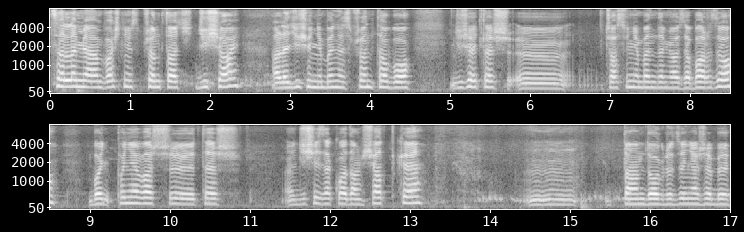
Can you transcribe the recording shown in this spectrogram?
cele miałem właśnie sprzątać dzisiaj, ale dzisiaj nie będę sprzątał, bo dzisiaj też e, czasu nie będę miał za bardzo, bo, ponieważ e, też e, dzisiaj zakładam siatkę mm, tam do ogrodzenia, żeby e,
